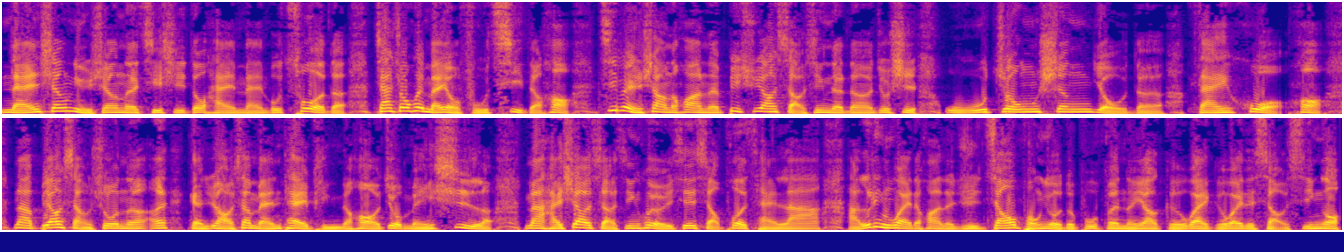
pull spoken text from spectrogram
男生女生呢其实都还蛮不错的，家中会蛮有福气的哈、基本上的话呢，必须要小心的呢，就是无中生有的灾祸哈、那不要想说呢，哎，感觉好像蛮太平的哈、就没事了。那还是要小心，会有一些小破财啦啊。另外的话呢，就是交朋友的部分呢，要格外格外的小心哦。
